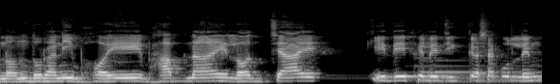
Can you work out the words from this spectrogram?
নন্দরানী ভয়ে, ভাবনায়, লজ্জায় কেঁদে ফেলে জিজ্ঞাসা করলেন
